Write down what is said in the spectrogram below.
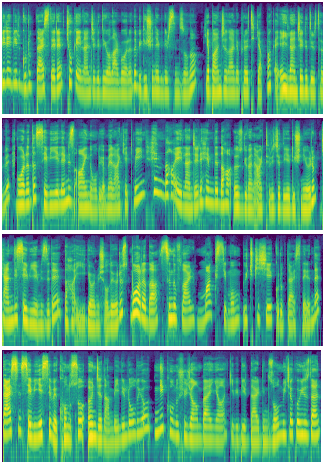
Birebir grup dersleri çok eğlenceli diyorlar bu arada. Bir düşünebilirsiniz onu. Yabancılarla pratik yapmak eğlencelidir tabii. Bu arada seviyeleriniz aynı oluyor merak etmeyin. Hem daha eğlenceli hem de daha özgüven artırıcı diye düşünüyorum. Kendi seviyemizi de daha iyi görmüş oluyoruz. Bu arada sınıflar maksimum 3 kişi grup derslerinde. Dersin seviyesi ve konusu önceden belirli oluyor. Ne konuşacağım ben ya gibi bir derdiniz olmayacak o yüzden.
